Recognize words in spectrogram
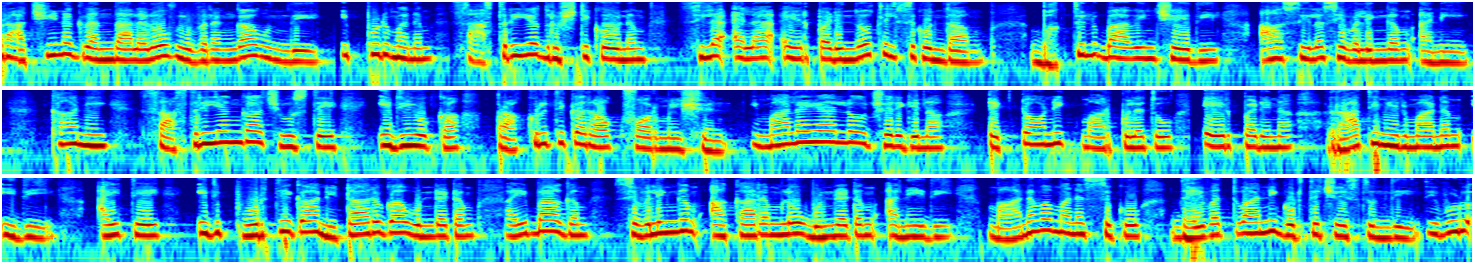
ప్రాచీన గ్రంథాలలో వివరంగా ఉంది. ఇప్పుడు మనం శాస్త్రీయ దృష్టికోణం శిల ఎలా ఏర్పడిందో తెలుసుకుందాం. భక్తులు భావించేది ఆ శిల శివలింగం అని. కానీ శాస్త్రీయంగా చూస్తే ఇది ఒక ప్రాకృతిక రాక్ ఫార్మేషన్. హిమాలయాల్లో జరిగిన టెక్టానిక్ మార్పులతో ఏర్పడిన రాతి నిర్మాణం ఇది. అయితే ఇది పూర్తిగా నిటారుగా ఉండటం పైభాగం శివలింగం ఆకారంలో ఉండటం అనేది మానవ మనస్సుకు దైవత్వాన్ని గుర్తు చేస్తుంది. శివుడు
